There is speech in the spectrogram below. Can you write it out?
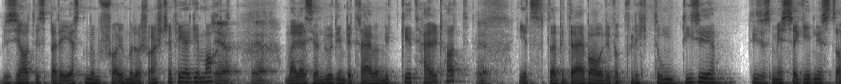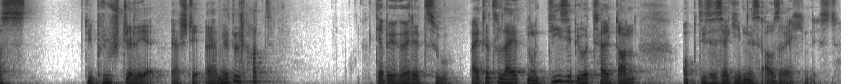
Bisher hat es bei der ersten BIMSCHau immer der Schornsteinfeger gemacht, ja, ja. weil er es ja nur dem Betreiber mitgeteilt hat. Ja. Jetzt hat der Betreiber aber die Verpflichtung, diese, dieses Messergebnis, das die Prüfstelle ermittelt hat, der Behörde zu weiterzuleiten und diese beurteilt dann, ob dieses Ergebnis ausreichend ist.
